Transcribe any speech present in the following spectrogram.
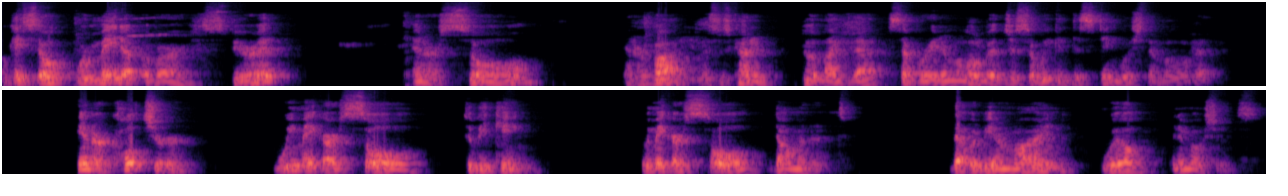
Okay, so we're made up of our spirit and our soul and our body. Let's just kind of do it like that, separate them a little bit just so we can distinguish them a little bit. In our culture, we make our soul to be king. We make our soul dominant. That would be our mind, will, and emotions.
